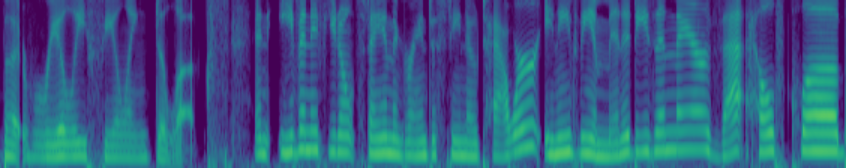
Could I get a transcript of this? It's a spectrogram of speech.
but really feeling deluxe. And even if you don't stay in the Gran Destino Tower, any of the amenities in there, that health club,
